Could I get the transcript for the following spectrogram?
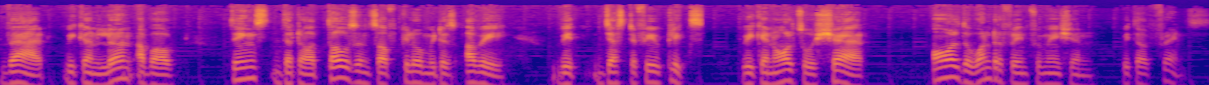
where we can learn about things that are thousands of kilometers away with just a few clicks. We can also share all the wonderful information with our friends.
